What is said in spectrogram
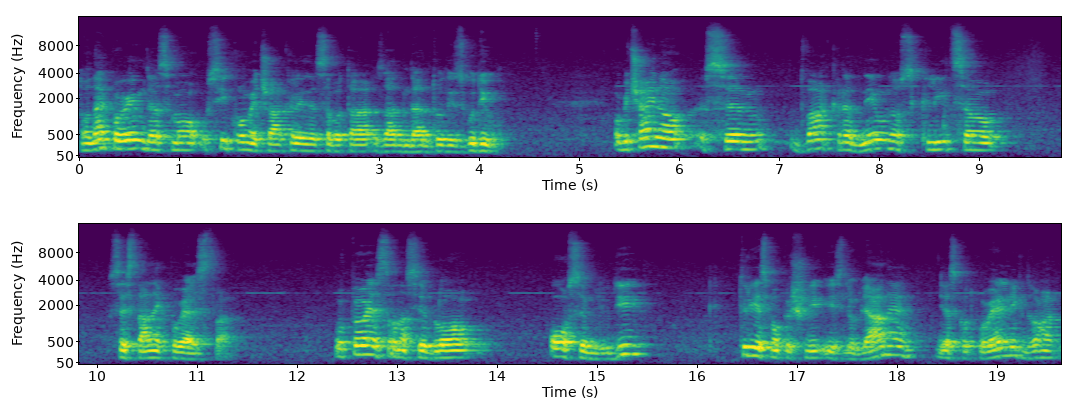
No, naj povem, da smo vsi kome čakali, da se bo ta zadnji dan tudi zgodil. Običajno sem dvakrat dnevno sklical sestanek poveljstva. V poveljstvu nas je bilo osem ljudi, trije smo prišli iz Ljubljane, jaz kot poveljnik, dva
